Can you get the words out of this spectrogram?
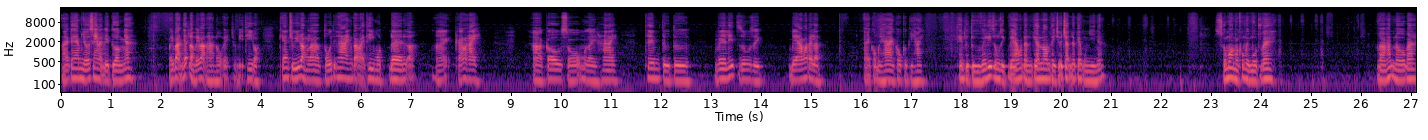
Đấy các em nhớ xem lại về tường nhá Mấy bạn nhất là mấy bạn Hà Nội chuẩn bị thi rồi các em chú ý rằng là tối thứ hai chúng ta lại thi một đề nữa. Đấy khá là hay. À, Câu số 12 Thêm từ từ. V lít dung dịch BA hai lần Đấy câu 12 câu cực kỳ hay. Thêm từ từ. V lít dung dịch BA lần Các em non thầy chữa trận cho các em cùng nhìn nhé. Số mol bằng 0,1V và HNO3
